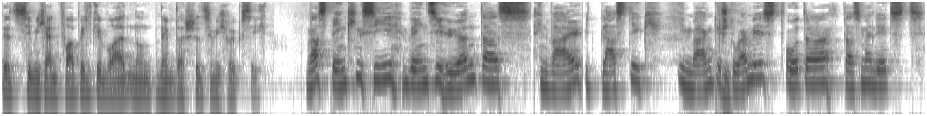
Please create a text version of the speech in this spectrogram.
jetzt ziemlich ein Vorbild geworden und nehme da schon ziemlich Rücksicht. Was denken Sie, wenn Sie hören, dass ein Wal mit Plastik im Magen gestorben ist oder dass man jetzt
